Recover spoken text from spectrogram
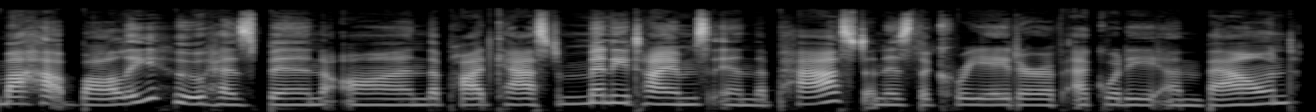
Maha Bali, who has been on the podcast many times in the past and is the creator of Equity Unbound.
